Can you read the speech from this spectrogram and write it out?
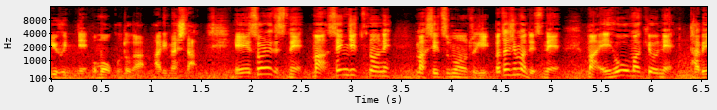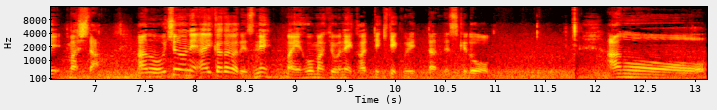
いうふうにね、思うことがありました。えー、それはですね、まあ、先日のね、まあ、節分の時、私もですね、まあ、恵方巻きをね、食べました。あの、うちのね、相方がですね、まあ、恵方巻きをね、買ってきてくれてたんですけど、あの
